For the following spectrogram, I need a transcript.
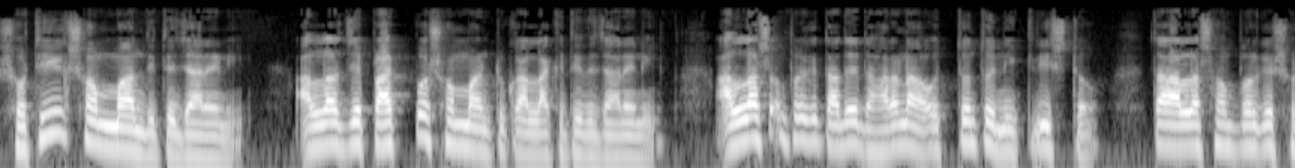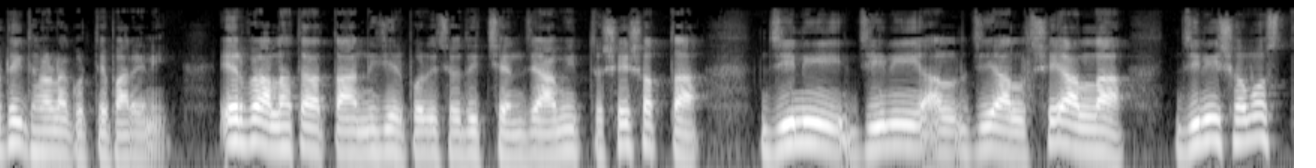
সঠিক সম্মান দিতে জানেনি। আল্লাহর যে প্রাপ্য সম্মানটুকু আল্লাহকে দিতে জানেনি। আল্লাহ সম্পর্কে তাদের ধারণা অত্যন্ত নিকৃষ্ট। তারা আল্লাহ সম্পর্কে সঠিক ধারণা করতে পারেনি। এরপর আল্লাহ তালা তার নিজের পরিচয় দিচ্ছেন যে আমি তো সেই সত্তা, যিনি যিনি যে আল, সে আল্লাহ, যিনি সমস্ত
